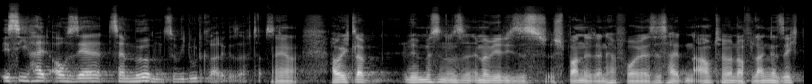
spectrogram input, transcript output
ist sie halt auch sehr zermürbend, so wie du gerade gesagt hast. Ja, aber ich glaube, wir müssen uns dann immer wieder dieses Spannende dann hervorheben. Es ist halt ein Abenteuer und auf lange Sicht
